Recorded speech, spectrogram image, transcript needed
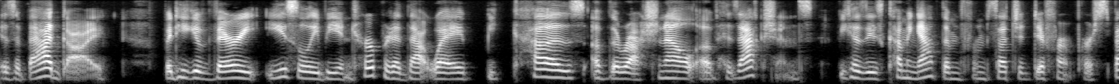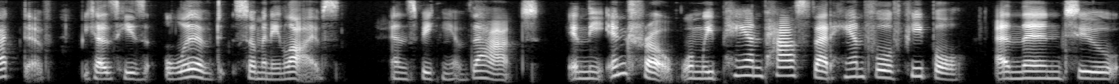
is a bad guy, but he could very easily be interpreted that way because of the rationale of his actions, because he's coming at them from such a different perspective, because he's lived so many lives. And speaking of that, in the intro, when we pan past that handful of people and then to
